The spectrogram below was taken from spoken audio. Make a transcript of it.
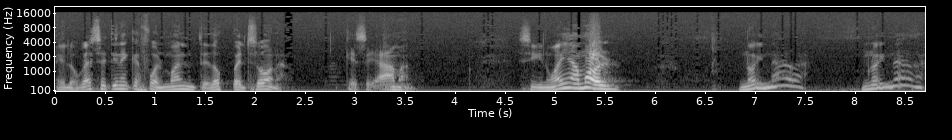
El hogar se tiene que formar entre dos personas que se aman. Si no hay amor, no hay nada, no hay nada.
